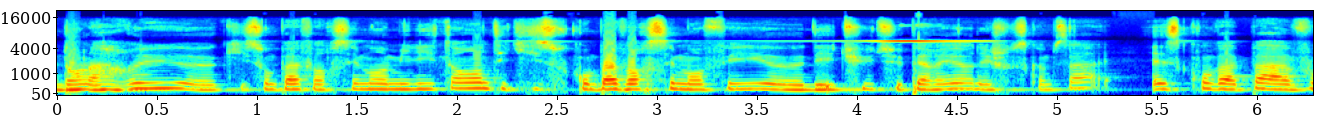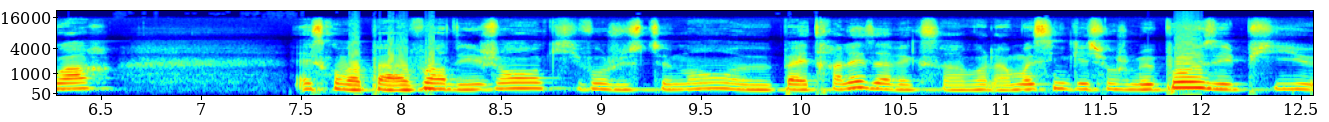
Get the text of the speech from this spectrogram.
dans la rue euh, qui sont pas forcément militantes et qui n'ont pas forcément fait euh, d'études supérieures, des choses comme ça, est-ce qu'on va pas avoir est-ce qu'on va pas avoir des gens qui vont justement pas être à l'aise avec ça? Voilà, moi c'est une question que je me pose et puis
